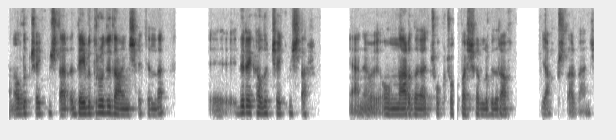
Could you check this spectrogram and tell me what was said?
Yani alıp çekmişler. David Roddy de aynı şekilde. E, direkt alıp çekmişler. Yani onlar da çok çok başarılı bir draft yapmışlar bence.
